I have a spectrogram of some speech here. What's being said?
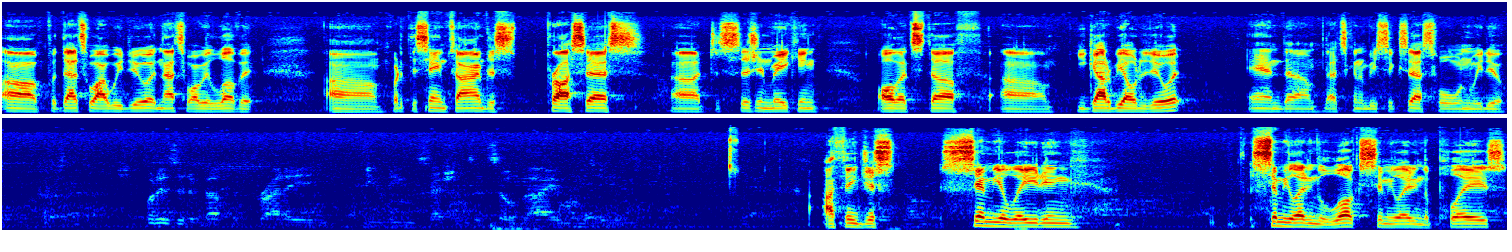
uh, but that's why we do it and that's why we love it. Um, but at the same time, just process, uh, decision making, all that stuff. Um, you got to be able to do it, and um, that's going to be successful when we do. What is it about the Friday evening sessions that's so valuable to you? I think just simulating, simulating the looks, simulating the plays.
